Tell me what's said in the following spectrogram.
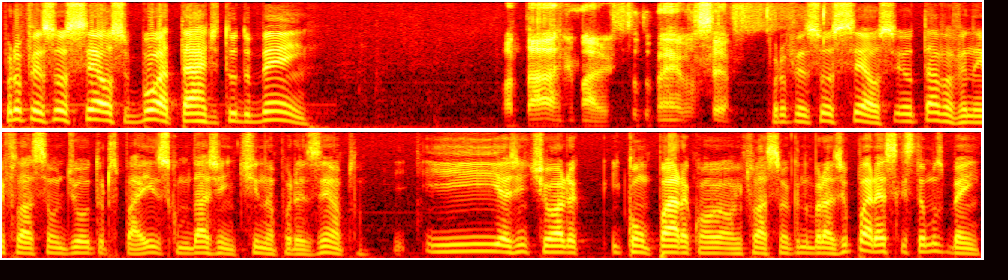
Professor Celso, boa tarde, tudo bem? Boa tarde, Mário. Tudo bem e você? Professor Celso, eu estava vendo a inflação de outros países, como da Argentina, por exemplo, e a gente olha e compara com a inflação aqui no Brasil, parece que estamos bem.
